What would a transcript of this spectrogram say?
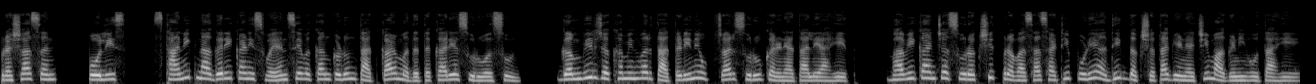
प्रशासन पोलीस स्थानिक नागरिक आणि स्वयंसेवकांकडून तात्काळ मदतकार्य सुरू असून गंभीर जखमींवर तातडीने उपचार सुरू करण्यात आले आहेत. भाविकांच्या सुरक्षित प्रवासासाठी पुढे अधिक दक्षता घेण्याची मागणी होत आहे.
